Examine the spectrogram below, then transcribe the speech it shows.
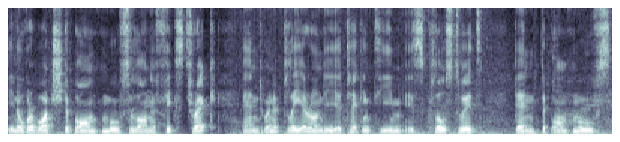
in Overwatch, the bomb moves along a fixed track, and when a player on the attacking team is close to it, then the bomb moves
